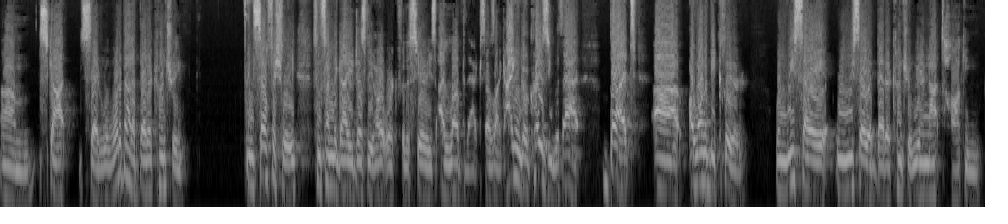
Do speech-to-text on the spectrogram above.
um, Scott said, well, what about a better country? And selfishly, since I'm the guy who does the artwork for the series, I loved that because I was like, I can go crazy with that. But uh, I want to be clear when we say when we say a better country, we are not talking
